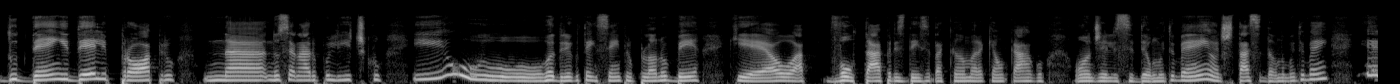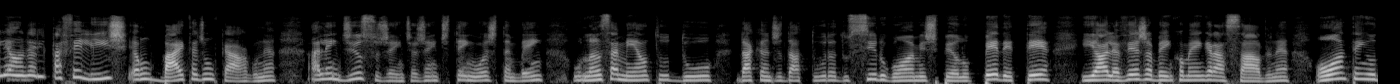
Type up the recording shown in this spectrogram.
do DEM e dele próprio na, no cenário político. E o Rodrigo tem sempre o plano B, que é o, a, voltar à presidência da Câmara, que é um cargo onde ele se deu muito bem, onde está se dando muito bem, e ele é onde ele está feliz, é um baita de um cargo. Né? Além disso, gente, a gente tem hoje também o lançamento do, da candidatura do Ciro Gomes pelo PDT. E olha, veja bem como é engraçado, né? Ontem o,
